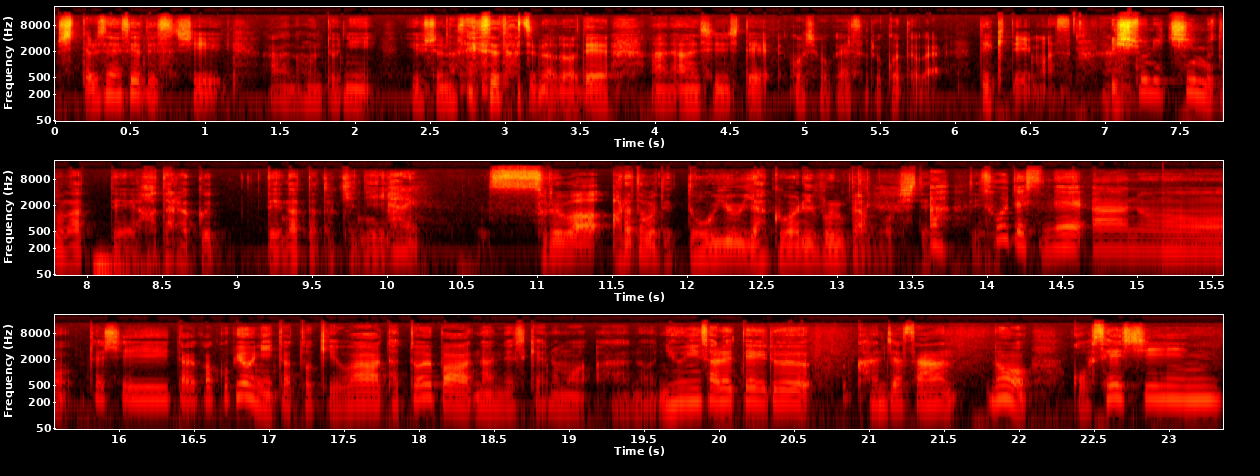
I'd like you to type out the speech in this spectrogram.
知ってる先生ですしあの本当に優秀な先生たちなのであの安心してご紹介することができています、はい、一緒にチームとなって働くってなった時に、はい、それは改めてどういう役割分担をしてあそうですね。あの私大学病院にいた時は例えばなんですけれどもあの入院されている患者さんのこう精神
